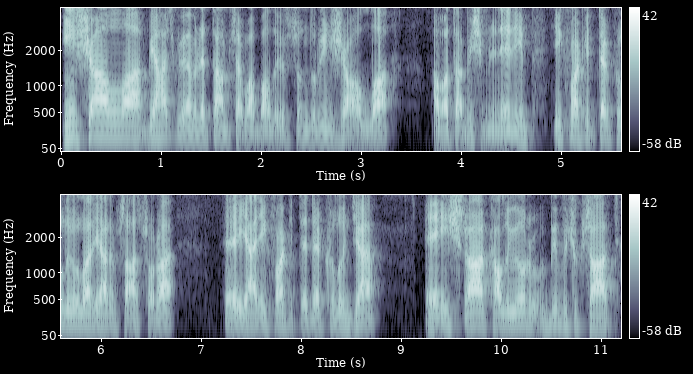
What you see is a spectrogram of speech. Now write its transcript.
İnşallah bir hac bir ömre tam sevap alıyorsundur inşallah. Ama tabii şimdi ne diyeyim? İlk vakitte kılıyorlar yarım saat sonra. E, yani ilk vakitte de kılınca e, işra kalıyor bir buçuk saat.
